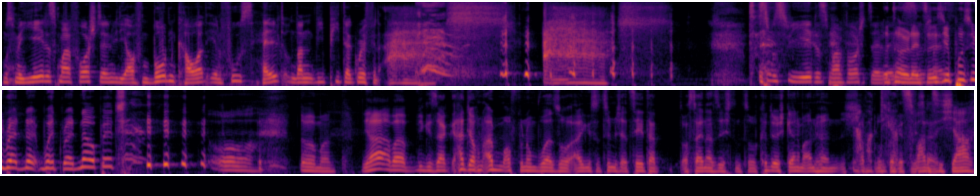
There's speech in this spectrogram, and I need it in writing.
Muss mir jedes Mal vorstellen, wie die auf dem Boden kauert, ihren Fuß hält und dann wie Peter Griffin. Ah. ah. Das muss ich mir jedes Mal vorstellen. Und das Lane ist so, is your pussy red, wet right now, bitch? oh. Oh Mann. Ja, aber wie gesagt, er hat ja auch ein Album aufgenommen, wo er so eigentlich so ziemlich erzählt hat, aus seiner Sicht und so. Könnt ihr euch gerne mal anhören. Ich Ja, aber Digga, vergessen, wie es 20 Jahre.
